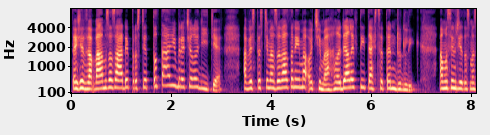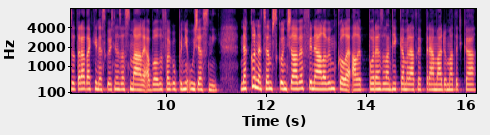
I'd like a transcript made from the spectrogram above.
Takže vám za zády prostě totálně brečelo dítě a vy jste s těma zavázanýma očima hledali v té tašce ten dudlík. A musím říct, že to jsme se teda taky neskutečně zasmáli a bylo to fakt úplně úžasný. Nakonec jsem skončila ve finálovém kole, ale porazila mě kamarádka, která má doma teďka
